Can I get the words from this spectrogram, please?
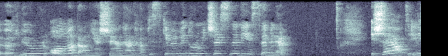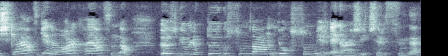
özgür olmadan yaşayan yani hapis gibi bir durum içerisinde değilse bile iş hayatı, ilişki hayatı genel olarak hayatında özgürlük duygusundan yoksun bir enerji içerisinde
